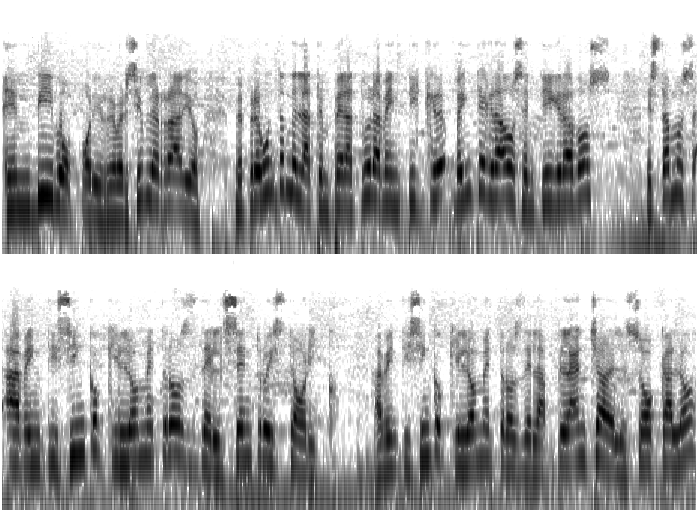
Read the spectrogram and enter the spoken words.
en vivo por Irreversible Radio. Me preguntan de la temperatura 20, 20 grados centígrados. Estamos a 25 kilómetros del centro histórico a 25 kilómetros de la plancha del Zócalo,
